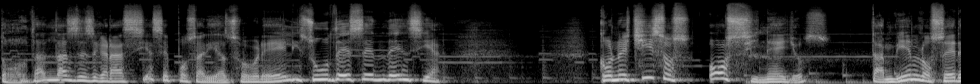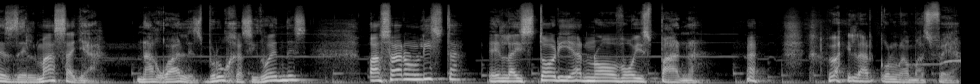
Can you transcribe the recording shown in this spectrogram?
todas las desgracias se posarían sobre él y su descendencia. Con hechizos o sin ellos, también los seres del más allá, nahuales, brujas y duendes, pasaron lista en la historia novohispana. Bailar con la más fea.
